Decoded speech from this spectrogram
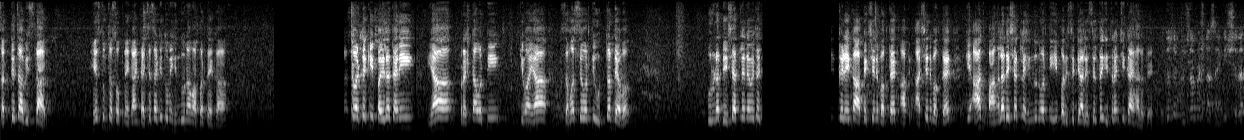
सत्तेचा विस्तार हेच तुमचं स्वप्न आहे का? आणि त्याच्यासाठी तुम्ही हिंदूंना वापरताय का? असं वाटतं की पहिलं त्यांनी या प्रश्नावरती किंवा या समस्येवरती उत्तर द्यावं. पूर्ण देशातले नव्हे तर कडे एका अपेक्षेने बघतायत आप- आशेने बघतायत की आज बांगलादेशातल्या हिंदूंवरती ही परिस्थिती आली असेल तर इतरांची काय हालत आहे? दुसरा प्रश्न असा आहे की शरद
